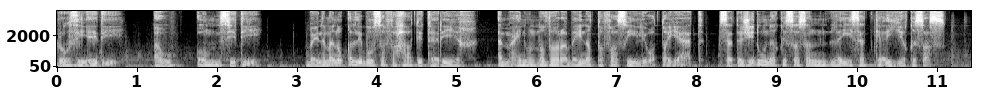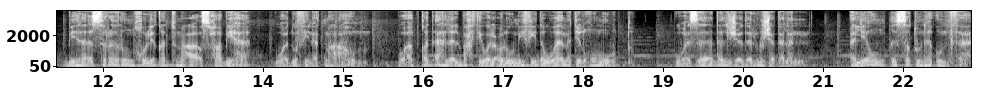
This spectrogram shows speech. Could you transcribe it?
دوروثي إيدي أو أم سيتي بينما نقلب صفحات التاريخ أمعنوا النظر بين التفاصيل والطيات. ستجدون قصصا ليست كأي قصص. بها أسرار خلقت مع أصحابها ودفنت معهم. وأبقت أهل البحث والعلوم في دوامة الغموض. وزاد الجدل جدلا. اليوم قصتنا أنثى.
